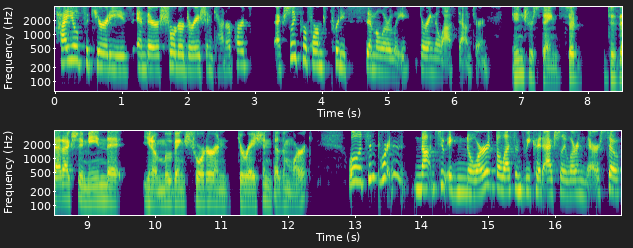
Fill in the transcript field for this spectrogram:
high yield securities and their shorter duration counterparts actually performed pretty similarly during the last downturn. Interesting. So, does that actually mean that you know moving shorter in duration doesn't work well it's important not to ignore the lessons we could actually learn there. So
